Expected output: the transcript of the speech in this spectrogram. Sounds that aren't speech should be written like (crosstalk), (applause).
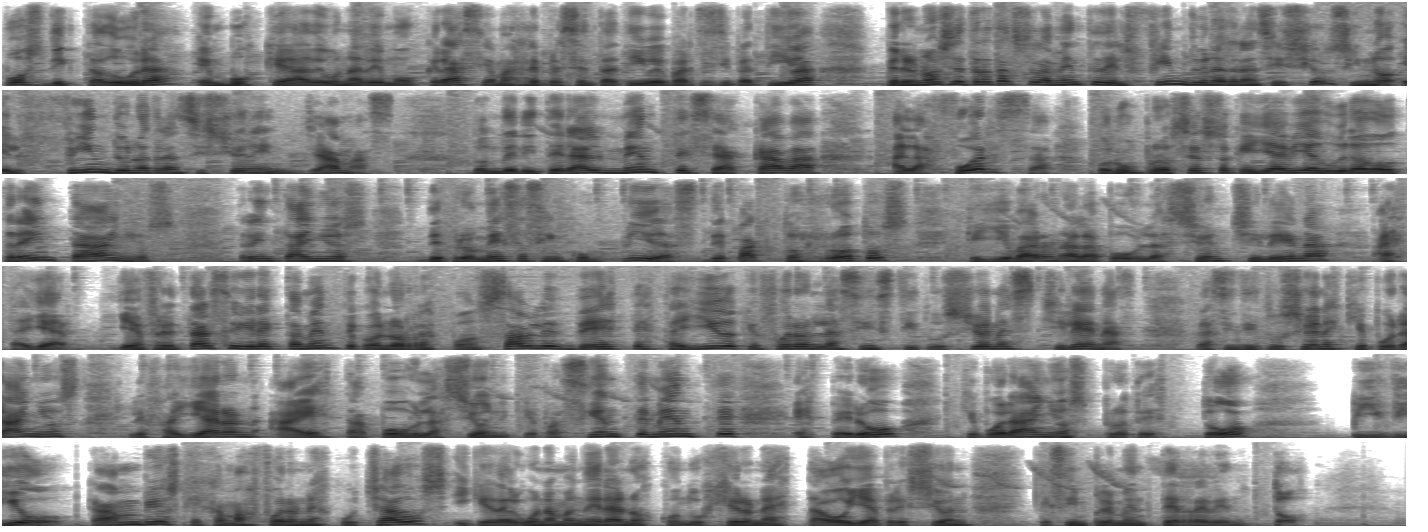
post-dictadura en búsqueda de una democracia más representativa y participativa, pero no se trata solamente del fin de una transición, sino el fin de una transición en llamas, donde literalmente se acaba a la fuerza con un proceso que ya había durado 30 años, 30 años de promesas incumplidas, de pactos rotos que llevaron a la población chilena a estallar y enfrentarse directamente con los responsables de este estallido que fueron las instituciones chilenas, las instituciones que por años le fallaron a esta población que pacientemente esperó, que por años protestó, pidió cambios que jamás fueron escuchados y que de alguna manera nos condujeron a esta olla presión que simplemente reventó.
